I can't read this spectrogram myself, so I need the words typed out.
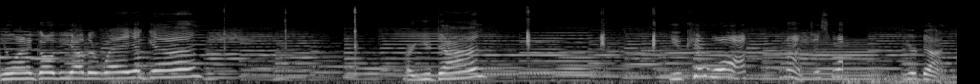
You want to go the other way again? Are you done? You can walk. Come on, just walk. You're done.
